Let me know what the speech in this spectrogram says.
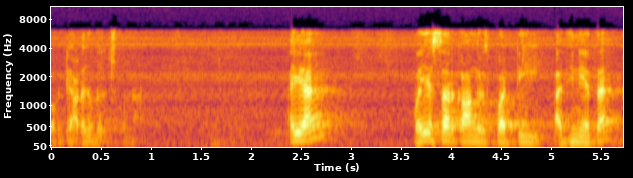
ఒకటి అడగదలుచుకున్నాను. అయ్యా వైఎస్ఆర్ కాంగ్రెస్ పార్టీ అధినేత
